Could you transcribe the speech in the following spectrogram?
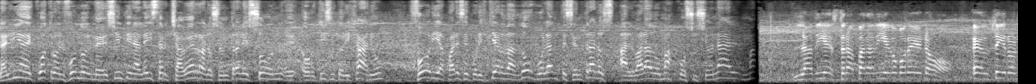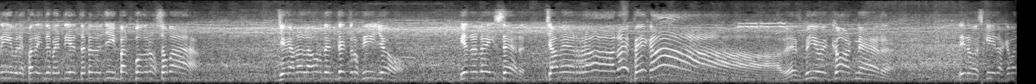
La línea de cuatro del fondo del Medellín tiene a Leister Chaverra, los centrales son eh, Ortiz y Torijano. Fori aparece por izquierda, dos volantes centrales, Alvarado más posicional. La diestra para Diego Moreno. El tiro libre para Independiente Medellín. Más poderoso va. Llegará la orden de Trujillo. Viene Leiser. Chaverra. ¡Le pega! Desvío en corner. Tiro de esquina que va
